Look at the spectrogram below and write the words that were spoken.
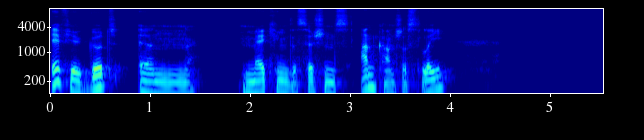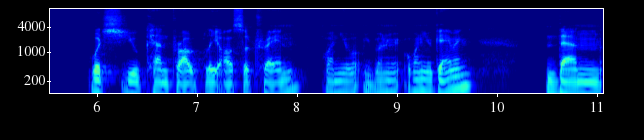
if you're good in making decisions unconsciously, which you can probably also train when you when you, when you're gaming, then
